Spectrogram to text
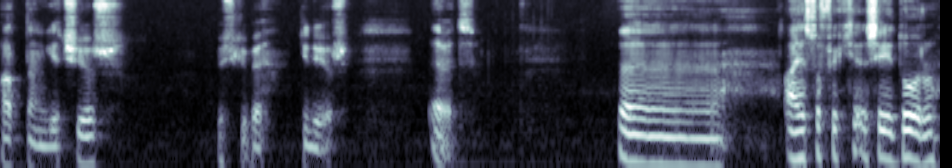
alttan geçiyor. Üsküp'e gidiyor. Evet. Ee, Ayasofya şeyi doğru.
